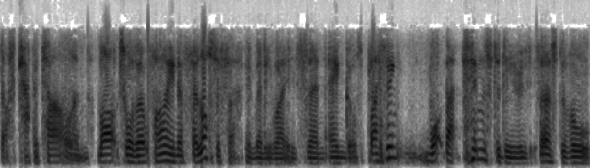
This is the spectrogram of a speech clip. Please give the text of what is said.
Das Kapital, and Marx was a finer philosopher in many ways than Engels. But I think what that tends to do is, first of all,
